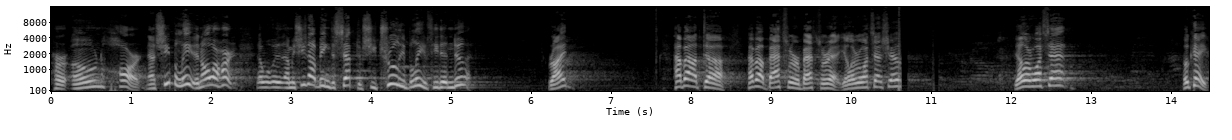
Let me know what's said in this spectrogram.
Her own heart. Now, she believed in all her heart. I mean, she's not being deceptive. She truly believes he didn't do it. Right? How about, uh, how about Bachelor or Bachelorette? Y'all ever watch that show? Y'all ever watch that? Okay,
